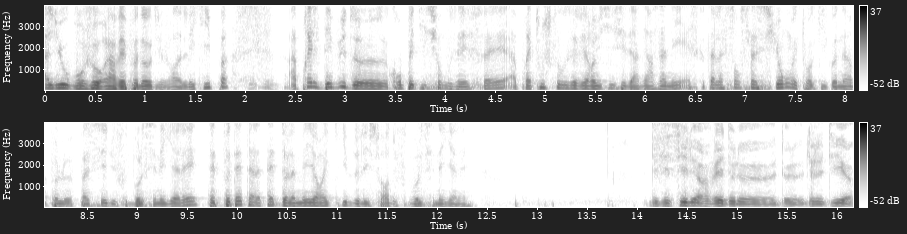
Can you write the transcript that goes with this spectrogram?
Aliou, bonjour, Hervé Penaud du journal de l'équipe. Après le début de compétition que vous avez fait, après tout ce que vous avez réussi ces dernières années, est-ce que tu as la sensation, et toi qui connais un peu le passé du football sénégalais, d'être peut-être à la tête de la meilleure équipe de l'histoire du football sénégalais? Difficile, Hervé, de le, de, de le, dire.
